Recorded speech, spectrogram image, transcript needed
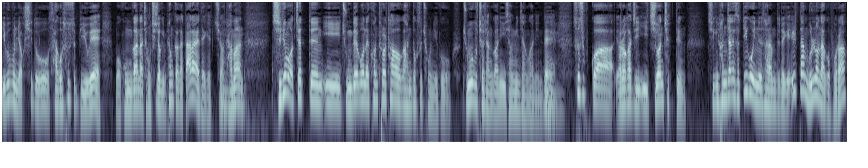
이 부분 역시도 사고 수습 이후에 뭐 공가나 정치적인 평가가 따라야 되겠죠. 음. 다만 지금 어쨌든 이 중대본의 컨트롤 타워가 한덕수 총리고 주무부처 장관이 이상민 장관인데 네. 수습과 여러 가지 이 지원책 등 지금 현장에서 뛰고 있는 사람들에게 일단 물러나고 보라.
